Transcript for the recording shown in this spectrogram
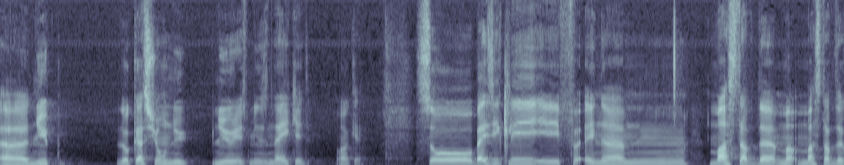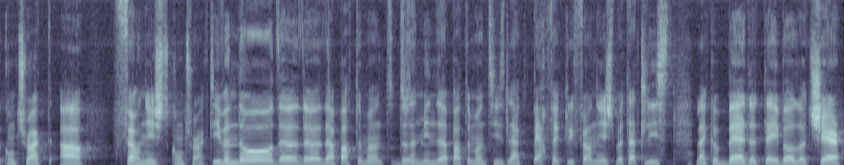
uh, nu, location nu. Nu it means naked. Okay. So basically, if in um, most of the most of the contract are furnished contract. Even though the, the, the apartment doesn't mean the apartment is like perfectly furnished, but at least like a bed, a table, a chair,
